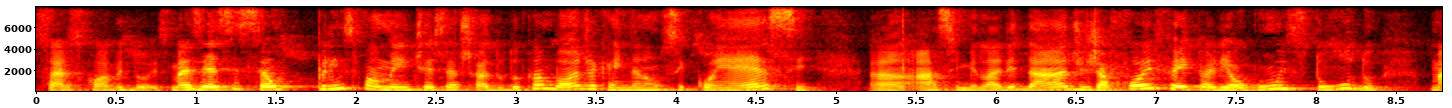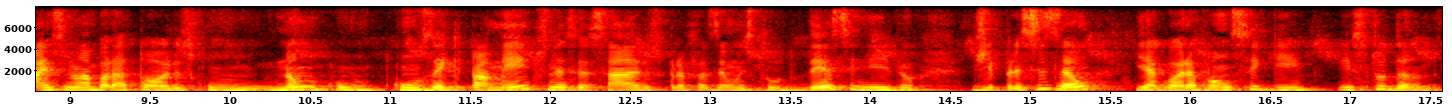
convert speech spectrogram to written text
SARS-CoV-2. Mas esses são principalmente esse achado do Camboja, que ainda não se conhece a, a similaridade. Já foi feito ali algum estudo, mas em laboratórios com não com, com os equipamentos necessários para fazer um estudo desse nível de precisão, e agora vão seguir estudando.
